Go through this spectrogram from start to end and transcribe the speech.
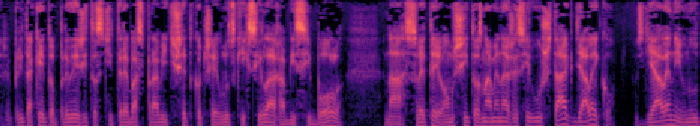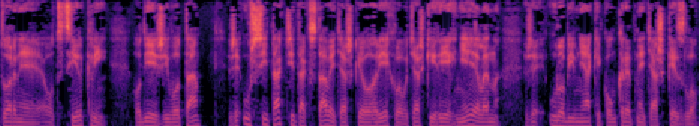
že pri takejto príležitosti treba spraviť všetko, čo je v ľudských silách, aby si bol na Svetej Omši. To znamená, že si už tak ďaleko vzdialený vnútorne od cirkvy, od jej života, že už si tak či tak v stave ťažkého hriechu, lebo ťažký hriech nie je len, že urobím nejaké konkrétne ťažké zlo,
